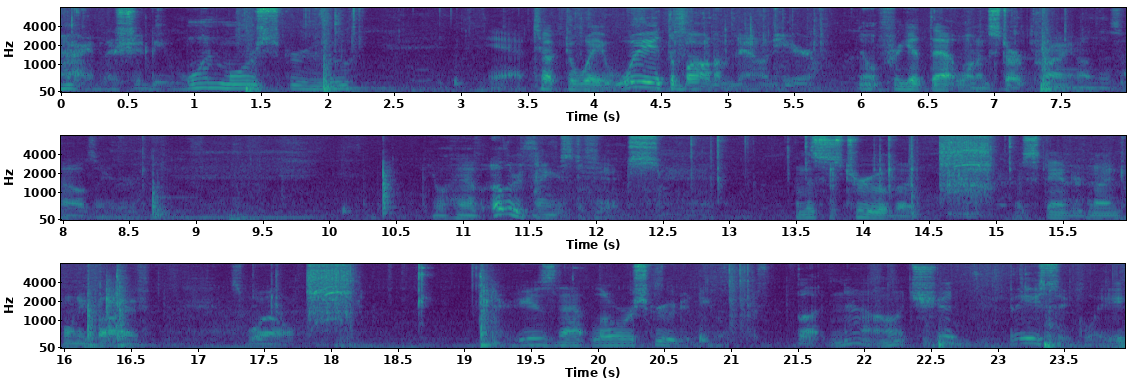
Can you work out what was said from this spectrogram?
Alright, there should be one more screw. Yeah, tucked away way at the bottom down here. Don't forget that one and start prying on this housing. You'll have other things to fix. And this is true of a, a standard 925 as well. There is that lower screw to deal with. But now it should basically...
